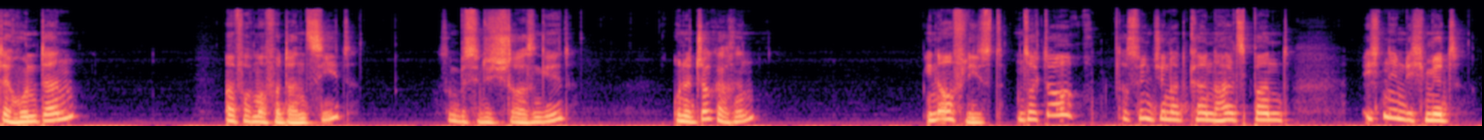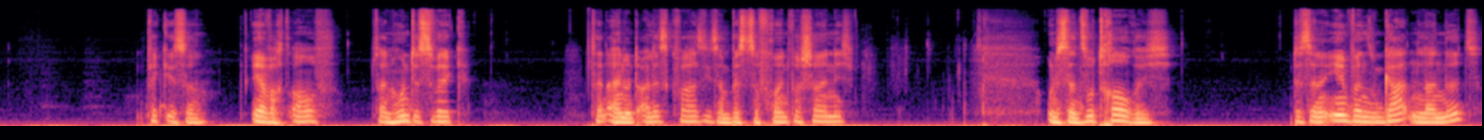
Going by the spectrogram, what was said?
der Hund dann einfach mal von dann zieht, so ein bisschen durch die Straßen geht und eine Joggerin ihn aufliest und sagt, oh, das Hündchen hat kein Halsband, ich nehme dich mit. Weg ist er. Er wacht auf, sein Hund ist weg, sein Ein und Alles quasi, sein bester Freund wahrscheinlich. Und ist dann so traurig, dass er dann irgendwann so einem Garten landet,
